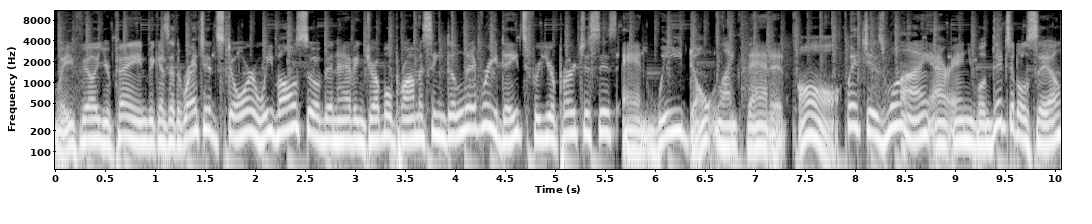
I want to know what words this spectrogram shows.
We feel your pain because at the Wretched store, we've also been having trouble promising delivery dates for your purchases, and we don't like that at all. Which is why our annual digital sale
